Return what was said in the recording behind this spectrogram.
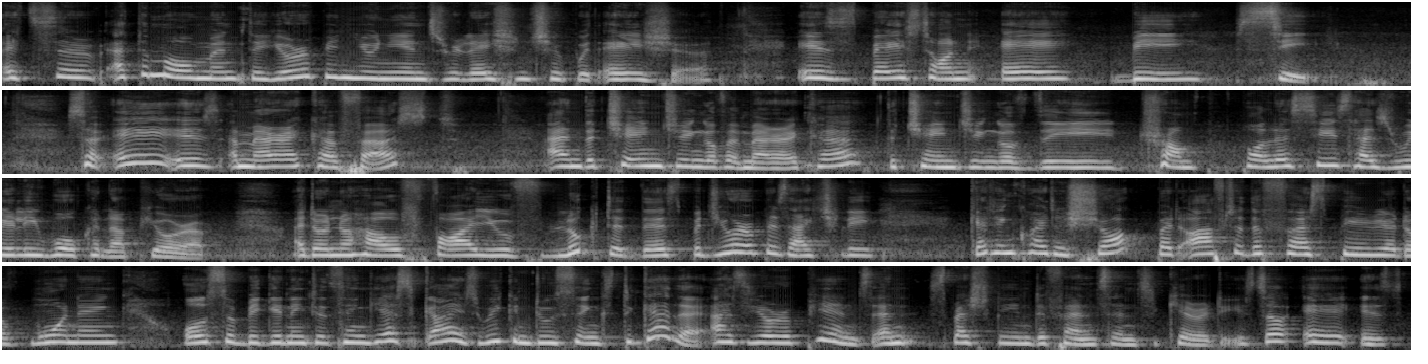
it's uh, at the moment the European Union's relationship with Asia is based on A, B, C. So A is America first, and the changing of America, the changing of the Trump policies has really woken up Europe. I don't know how far you've looked at this, but Europe is actually getting quite a shock. But after the first period of mourning, also beginning to think, yes, guys, we can do things together as Europeans, and especially in defense and security. So A is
